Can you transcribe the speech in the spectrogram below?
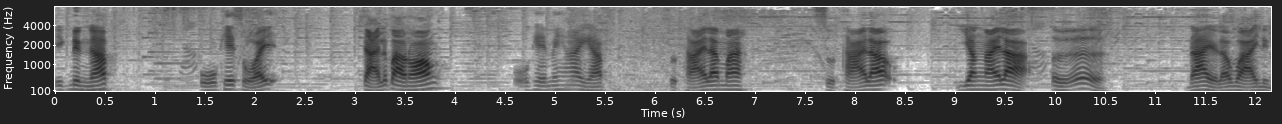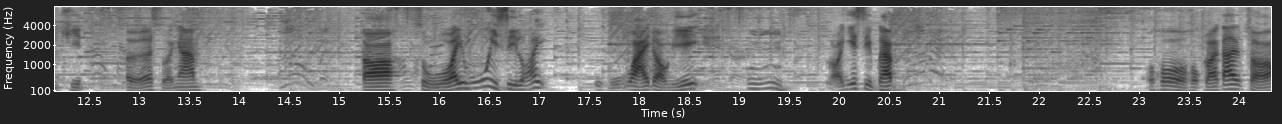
อีกหนึ่งครับ โอเคสวย จ่ายหรือเปล่าน้อง โอเคไม่ให้ครับ สุดท้ายแล้วมา สุดท้ายแล้ว ยังไงล่ะ เออ ได้อยู่แล้ววายหนึ่งขีด เออ สวยงาม ต่อสวยอุ้ยสี่ร้อยโอ้โหวายดอกนี้อืมร้อยยี่สิบครับ โอ้โหหกร้อยเก้าสิบสอง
